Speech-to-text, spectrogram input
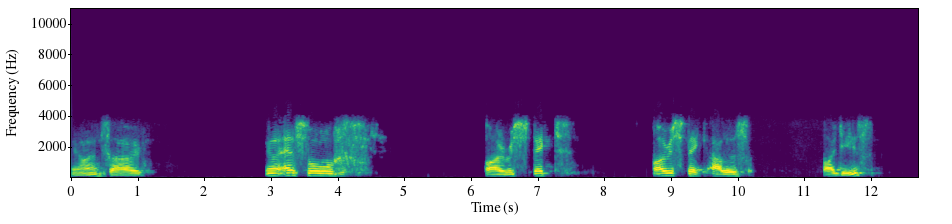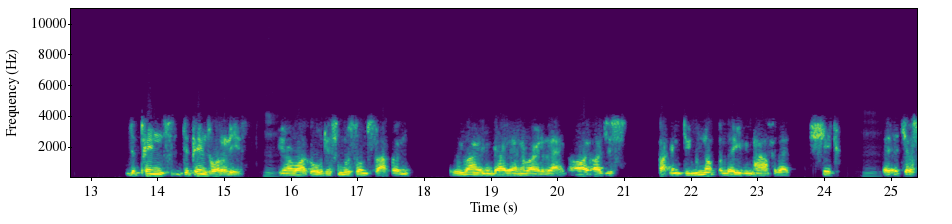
you know, so you know, as for I respect I respect others' ideas depends depends what it is. Mm. You know, like all this Muslim stuff, and we won't even go down the road of that. I, I just fucking do not believe in half of that shit. Mm. It, it just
